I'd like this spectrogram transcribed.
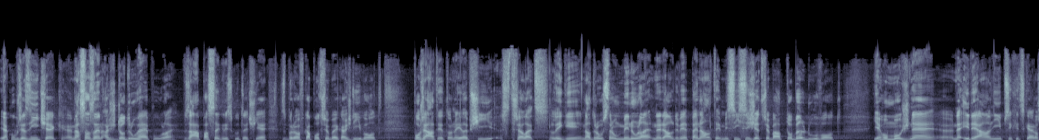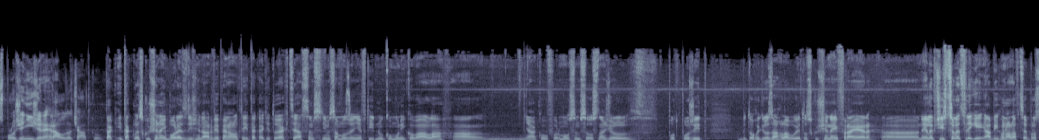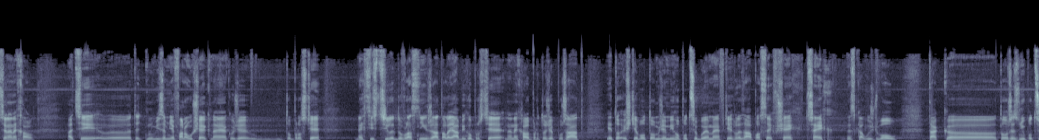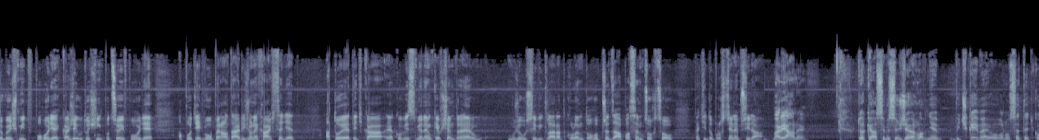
Jakub Řezníček nasazen až do druhé půle v zápase, kdy skutečně zbrojovka potřebuje každý bod. Pořád je to nejlepší střelec ligy. Na druhou stranu minule nedal dvě penalty. Myslíš si, že třeba to byl důvod, jeho možné eh, neideální psychické rozpoložení, že nehrál od začátku? Tak i takhle zkušený borec, když nedá dvě penalty, tak ať je to jak chce. Já jsem s ním samozřejmě v týdnu komunikoval a, a nějakou formou jsem se ho snažil podpořit, aby to hodil za hlavu. Je to zkušený frajer. Uh, nejlepší střelec ligy. Já bych ho na lavce prostě nenechal. Ať si, uh, teď mluví ze mě fanoušek, ne, jakože to prostě nechci střílet do vlastních řad, ale já bych ho prostě nenechal, protože pořád je to ještě o tom, že my ho potřebujeme v těchto zápasech všech, třech, dneska už dvou, tak uh, toho řezňu potřebuješ mít v pohodě. Každý útočník potřebuje v pohodě a po těch dvou penaltách, když ho necháš sedět, a to je teďka jako směrem ke všem trenérům, můžou si vykládat kolem toho před zápasem, co chcou, tak ti to prostě nepřidá. Mariáne, tak já si myslím, že hlavně vyčkejme. Jo? Ono se teď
